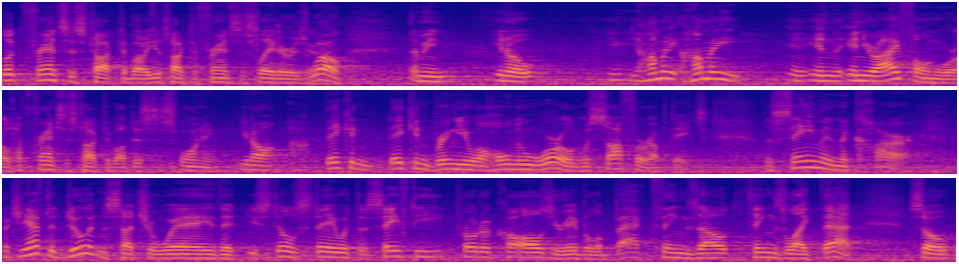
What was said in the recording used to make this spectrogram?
look, Francis talked about it. You'll talk to Francis later as well. I mean, you know, you- how many, how many in, in, in your iPhone world? Francis talked about this this morning. You know, they can they can bring you a whole new world with software updates. The same in the car. But you have to do it in such a way that you still stay with the safety protocols, you're able to back things out, things like that. So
